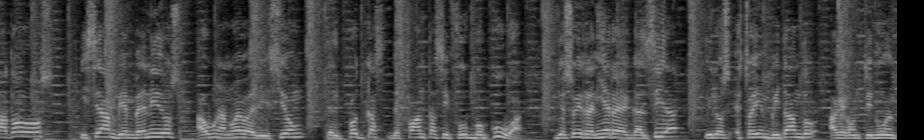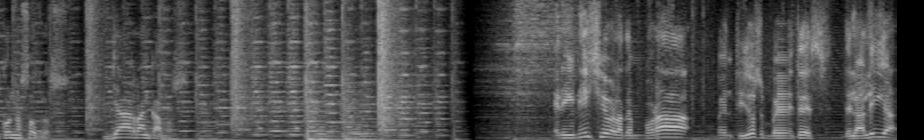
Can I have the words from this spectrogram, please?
Hola a todos y sean bienvenidos a una nueva edición del podcast de Fantasy Fútbol Cuba. Yo soy Renier García y los estoy invitando a que continúen con nosotros. Ya arrancamos. El inicio de la temporada 22-23 de la liga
